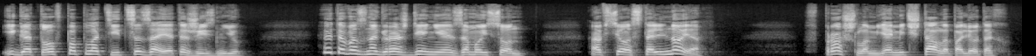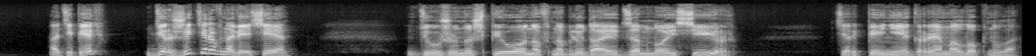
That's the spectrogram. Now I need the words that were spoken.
и готов поплатиться за это жизнью. Это вознаграждение за мой сон, а все остальное... В прошлом я мечтал о полетах, а теперь держите равновесие. «Дюжина шпионов наблюдает за мной, Сир!» Терпение Грэма лопнуло.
